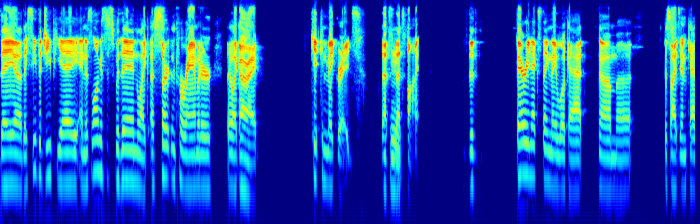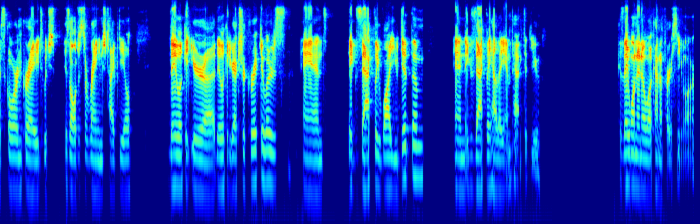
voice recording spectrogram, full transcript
they uh, they see the GPA, and as long as it's within like a certain parameter, they're like, all right, kid can make grades. That's Hmm. that's fine. The very next thing they look at, um, uh, besides MCAT score and grades, which is all just a range type deal, they look at your uh, they look at your extracurriculars and exactly why you did them and exactly how they impacted you because they want to know what kind of person you are.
